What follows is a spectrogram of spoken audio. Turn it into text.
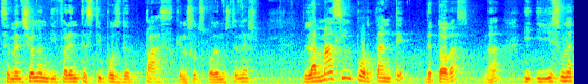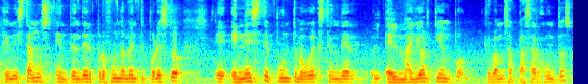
se mencionan diferentes tipos de paz que nosotros podemos tener. La más importante de todas, y, es una que necesitamos entender profundamente, por esto eh, en este punto me voy a extender el mayor tiempo que vamos a pasar juntos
